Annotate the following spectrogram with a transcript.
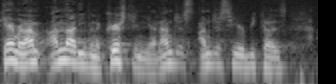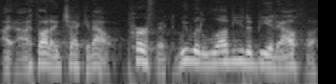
Cameron, I'm, I'm not even a Christian yet. I'm just, I'm just here because I, I thought I'd check it out. Perfect. We would love you to be at Alpha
